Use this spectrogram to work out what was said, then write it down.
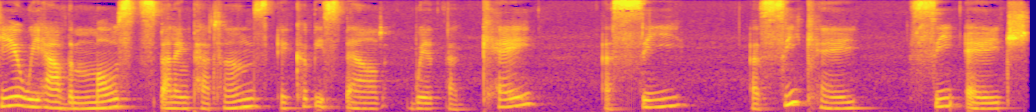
here we have the most spelling patterns. It could be spelled with a K, a C, a CK, CH,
